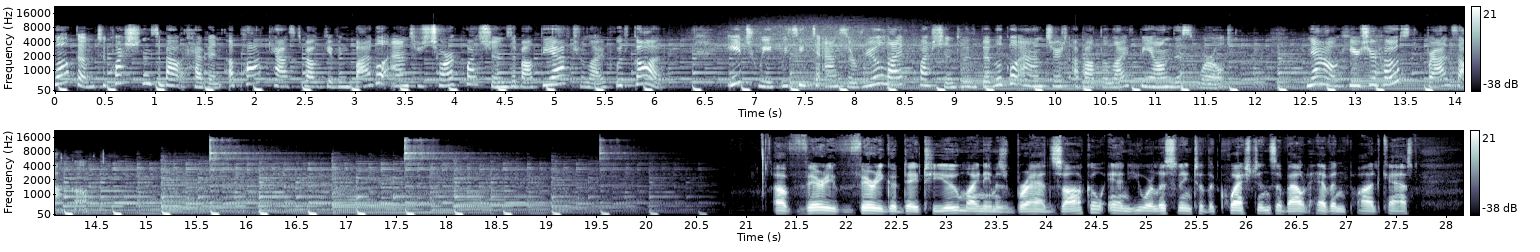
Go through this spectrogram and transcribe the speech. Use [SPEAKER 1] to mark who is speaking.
[SPEAKER 1] Welcome to Questions About Heaven, a podcast about giving Bible answers to our questions about the afterlife with God. Each week, we seek to answer real life questions with biblical answers about the life beyond this world. Now, here's your host, Brad Zockel.
[SPEAKER 2] A very, very good day to you. My name is Brad Zockel, and you are listening to the Questions About Heaven podcast.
